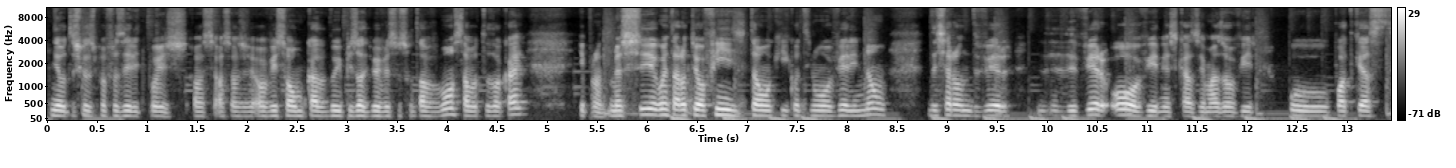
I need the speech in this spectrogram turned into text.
tinha outras coisas para fazer e depois, ou, seja, ouvi só um bocado do episódio para ver se o som estava bom, se estava tudo ok. E pronto, mas se aguentaram até ao fim e estão aqui continuam a ver e não deixaram de ver, de ver ou ouvir, neste caso é mais ouvir o podcast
